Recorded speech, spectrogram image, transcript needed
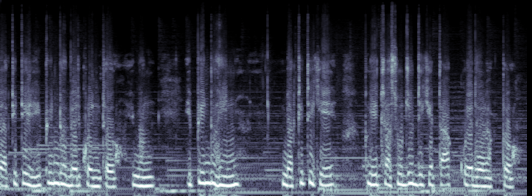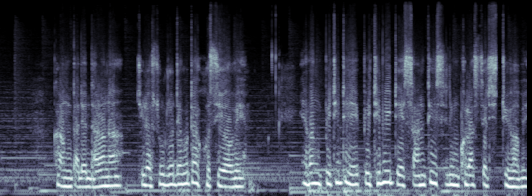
ব্যক্তিটির পিণ্ড বের করে নিত এবং এই পিণ্ডহীন ব্যক্তিটিকে পুরোহিতরা সূর্যের দিকে তাক করে ধরে রাখত, কারণ তাদের ধারণা ছিল সূর্য দেবতা খুশি হবে এবং পৃথিবীতে পৃথিবীতে শান্তি শৃঙ্খলা সৃষ্টি হবে।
